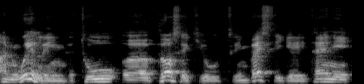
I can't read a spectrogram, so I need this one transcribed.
unwilling to uh, prosecute, investigate any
